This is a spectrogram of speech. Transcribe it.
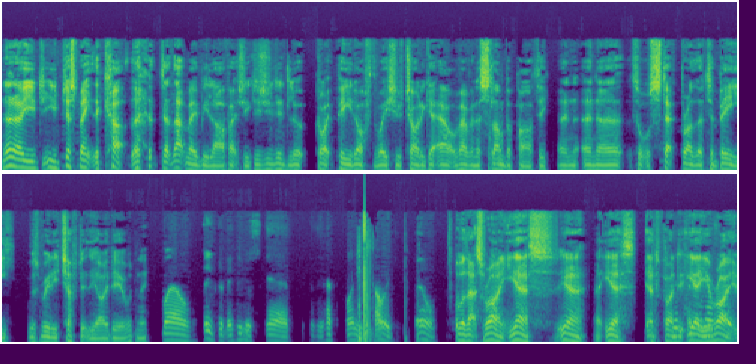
no no you you just make the cut. That that made me laugh actually because you did look quite peed off the way she was trying to get out of having a slumber party and and a sort of stepbrother to be was really chuffed at the idea wasn't he? Well secretly he was scared because he had to find his courage to film. Well that's right. Yes. Yeah. Uh, yes. He had to find it. yeah you're right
